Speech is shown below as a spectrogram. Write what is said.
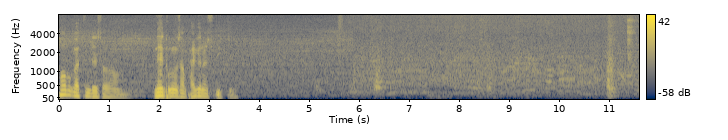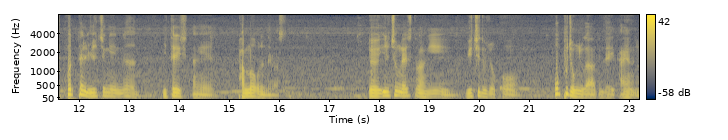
허브 같은 데서 내 동영상 발견할 수도 있지. 호텔 1층에 있는 이태리 식당에 밥 먹으러 내려왔어. 이 1층 레스토랑이 위치도 좋고 호프 종류가 굉장히 다양해.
